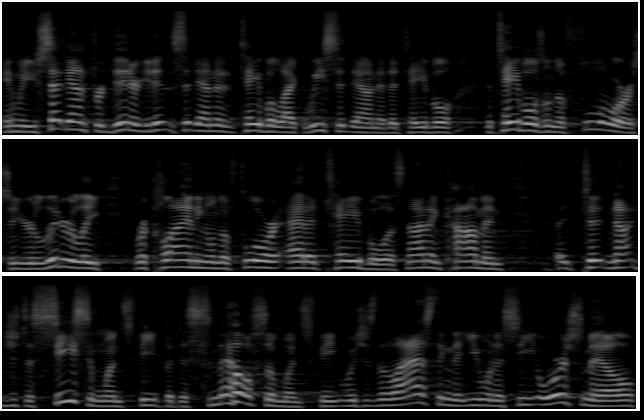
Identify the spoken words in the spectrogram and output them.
and when you sat down for dinner, you didn't sit down at a table like we sit down at a table. The table's on the floor, so you're literally reclining on the floor at a table. It's not uncommon Uh, to not just to see someone's feet, but to smell someone's feet, which is the last thing that you want to see or smell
